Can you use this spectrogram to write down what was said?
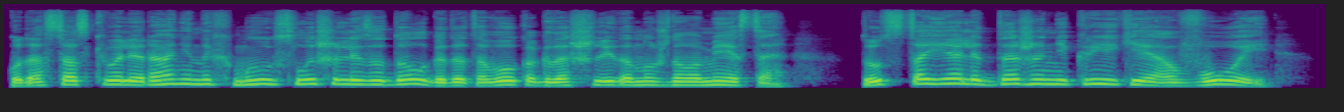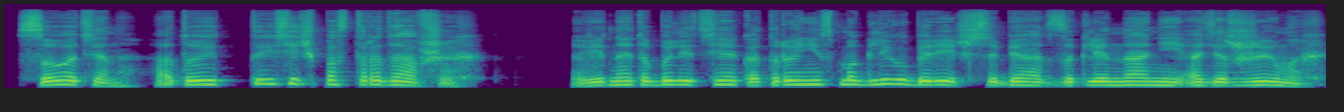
Куда стаскивали раненых, мы услышали задолго до того, как дошли до нужного места. Тут стояли даже не крики, а вой. Сотен, а то и тысяч пострадавших. Видно, это были те, которые не смогли уберечь себя от заклинаний одержимых.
